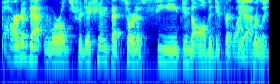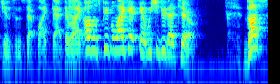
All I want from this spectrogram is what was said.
part of that world's traditions that sort of seeped into all the different like Yeah. religions and stuff like that. They were Yeah. like, oh, those people like it. Yeah, we should do that too. Thus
